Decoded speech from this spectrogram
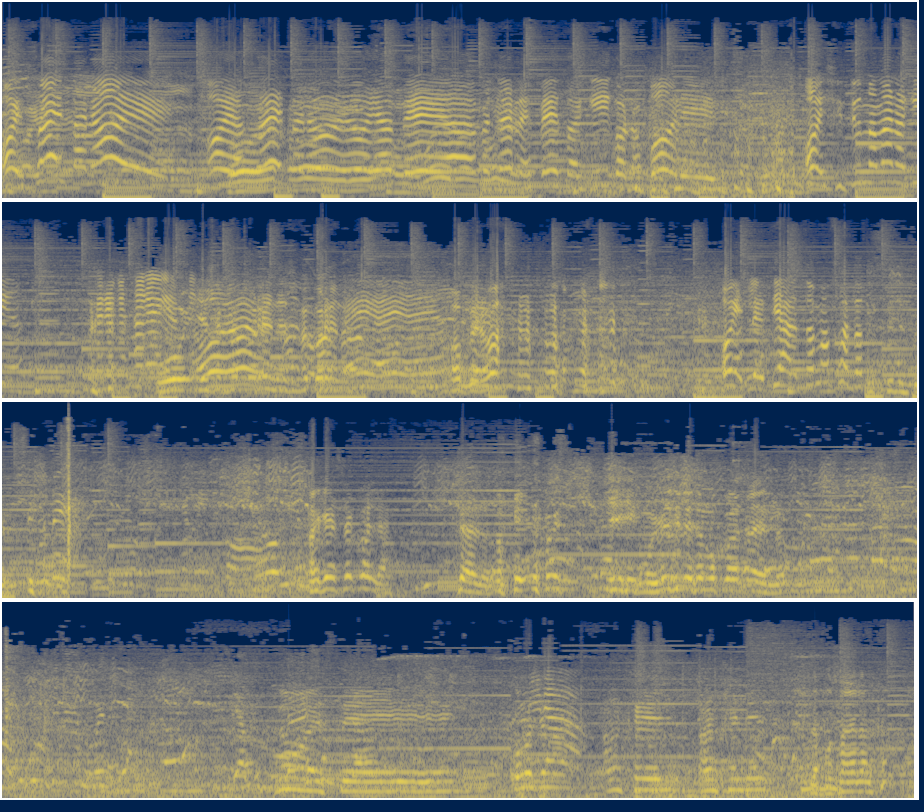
¡Oye, suéltalo, oye! ¡Oye, suéltalo, oye! oye, ¡Oye, oye, fea! oye, Falta de respeto aquí con los pobres. ¡Oye, sentí una mano aquí! Pero que salga Uy, se fue corriendo, se fue corriendo. Oh, pero va. Oye, le tía, toma foto. Hay que hacer cola. Claro. Sí, como bien si le hacemos con otra vez, ¿no? No, este. ¿Cómo se llama? Ángel, Ángeles. ¿La posada del ángel?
